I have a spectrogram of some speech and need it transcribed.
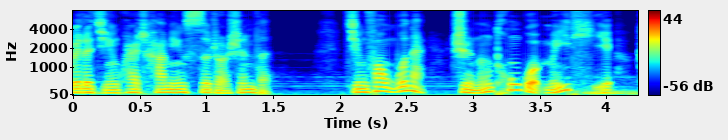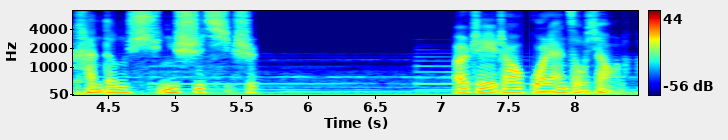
为了尽快查明死者身份，警方无奈只能通过媒体刊登寻尸启事。而这一招果然奏效了。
